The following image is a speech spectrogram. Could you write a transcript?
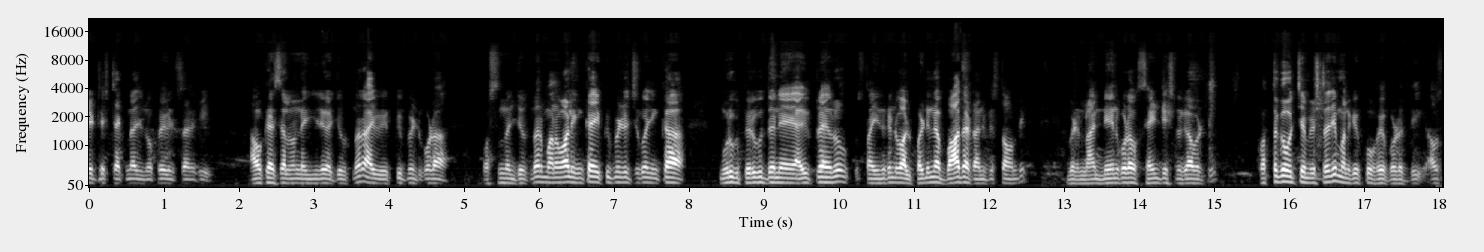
లేటెస్ట్ టెక్నాలజీని ఉపయోగించడానికి అవకాశాలు ఉన్న ఇంజనీర్గా చెబుతున్నారు. అవి ఎక్విప్మెంట్ కూడా వస్తుందని చెప్తున్నారు. మన వాళ్ళు ఇంకా ఎక్విప్మెంట్ వచ్చుకొని ఇంకా మురుగు పెరుగుద్దనే అభిప్రాయంలో ఎందుకంటే వాళ్ళు పడిన బాధ అటు అనిపిస్తూ ఉంది. బట్ నా నేను కూడా ఒక సైంటిస్ట్ని కాబట్టి కొత్తగా వచ్చే మిషనరీ మనకి ఎక్కువ ఉపయోగపడుద్ది. అవసరం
